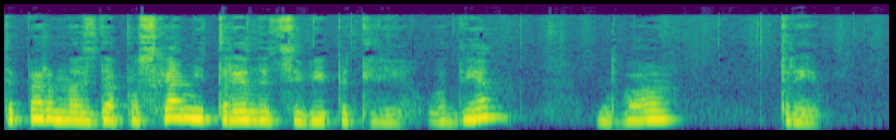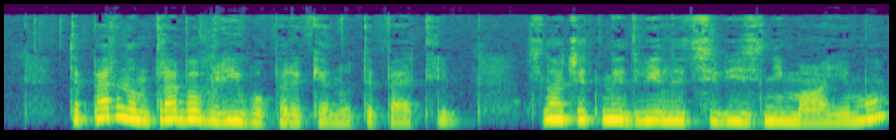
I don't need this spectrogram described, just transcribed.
Тепер у нас йде по схемі три лицеві петлі. Один, два, три. Тепер нам треба вліво перекинути петлі. Значить, ми дві лицеві знімаємо,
